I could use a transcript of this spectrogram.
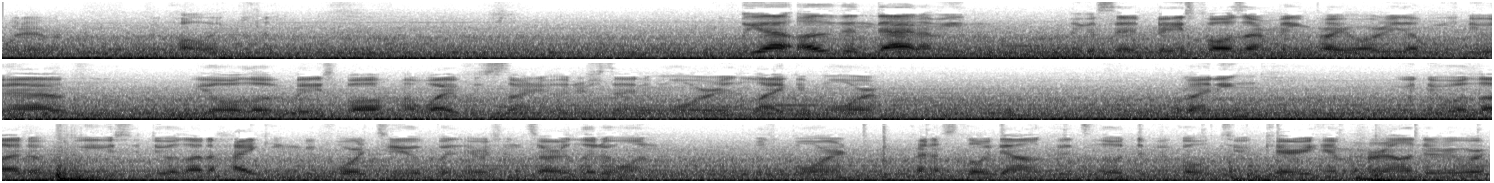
whatever you call it. but yeah, other than that, I mean, like I said, baseball is our main priority that we do have. We all love baseball. My wife is starting to understand it more and like it more. Running, we do a lot of. We used to do a lot of hiking before too, but ever since our little one born, kind of slowed down because it's a little difficult to carry him around everywhere.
